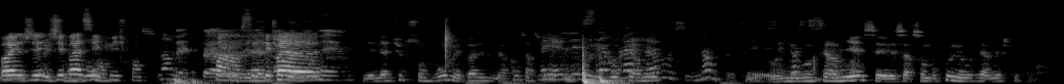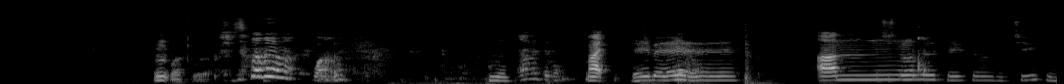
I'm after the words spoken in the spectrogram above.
Les Ouais, natures, j'ai pas assez bons, hein. cuit, je pense. Non, mais c'est pas. Enfin, les c'était natures, pas, euh, Les natures sont bons, mais pas les. Mais contre, ça ressemble Mais les beaucoup au nouveau fermier. j'avoue, c'est nimp. C'est Au nouveau fermier, c'est- ça ressemble beaucoup au nouveau fermier, je trouve. Mm. Voilà. Ouais. Mm. Non, mais c'était bon. Baby, Hum, Chicken.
